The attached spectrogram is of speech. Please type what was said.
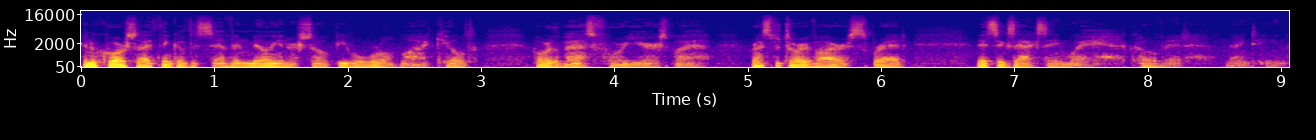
And of course, I think of the 7 million or so people worldwide killed over the past four years by a respiratory virus spread this exact same way COVID. 19.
